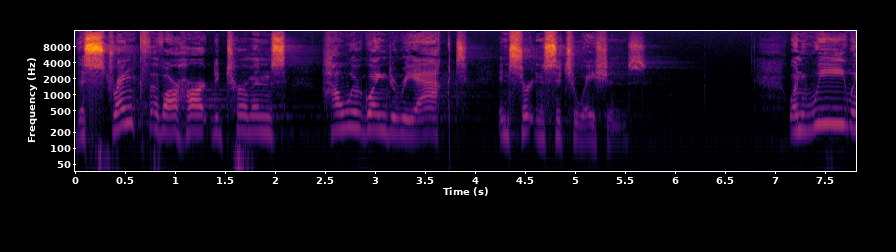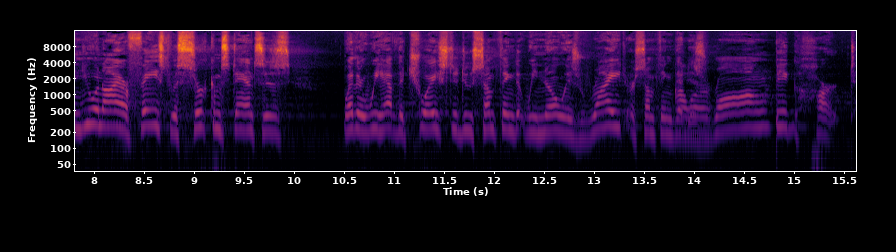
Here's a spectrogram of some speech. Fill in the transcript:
the strength of our heart determines how we're going to react in certain situations. When we, when you and I are faced with circumstances, whether we have the choice to do something that we know is right or something that is Our wrong, big heart,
